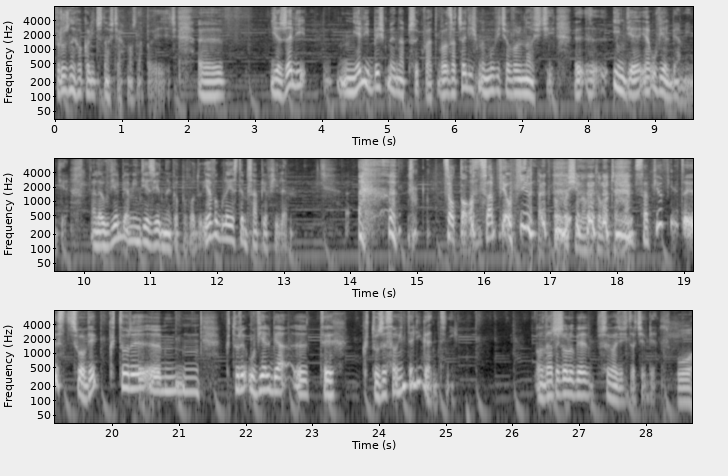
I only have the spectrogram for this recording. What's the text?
w- różnych okolicznościach, można powiedzieć. Jeżeli mielibyśmy na przykład, bo zaczęliśmy mówić o wolności, Indie, ja uwielbiam Indie, ale uwielbiam Indie z jednego powodu. Ja w ogóle jestem sapiofilem. Co to sapiofil? Tak, poprosimy o wytłumaczenie. Sapiofil to jest człowiek, który, który uwielbia tych, którzy są inteligentni. O, dlatego lubię przychodzić do ciebie. U,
